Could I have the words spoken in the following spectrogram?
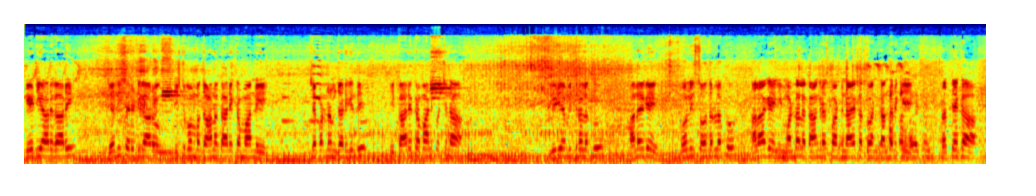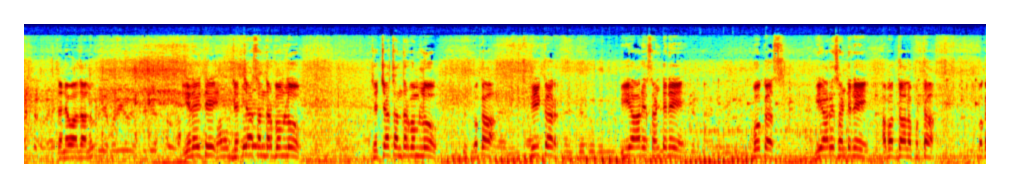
కేటీఆర్ గారి జగదీశ్వర్ రెడ్డి గారు దిష్టిబొమ్మ దాన కార్యక్రమాన్ని చేపట్టడం జరిగింది. ఈ కార్యక్రమానికి వచ్చిన మీడియా మిత్రులకు అలాగే పోలీస్ సోదరులకు అలాగే ఈ మండల కాంగ్రెస్ పార్టీ నాయకత్వానికి అందరికీ ప్రత్యేక ధన్యవాదాలు. ఏదైతే చర్చా సందర్భంలో చర్చా సందర్భంలో ఒక స్పీకర్ బీఆర్ఎస్ అంటేనే బోకస్ బీఆర్ఎస్ అంటేనే అబద్ధాల పుట్ట. ఒక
